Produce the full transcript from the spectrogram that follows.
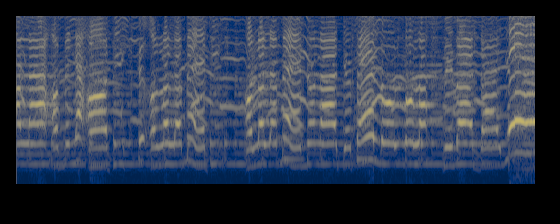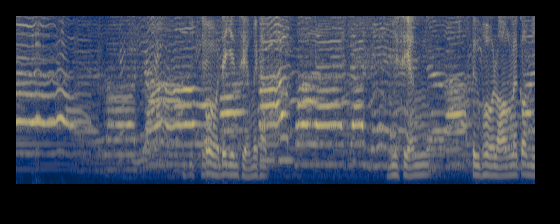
อลละอัลเมละอทีแกอัลละละแม่ทีอลละละแม่นลาจะแต่โลโลละไม่ว่าได้ยอโอ้ได้ยินเสียงไหมครับ มีเสียงตือโพร้องแล้วก็มี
